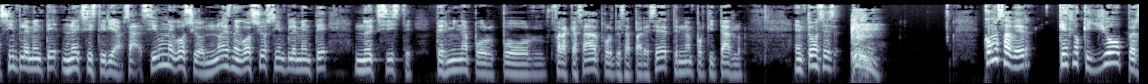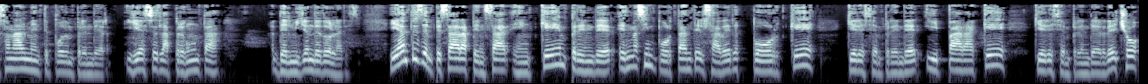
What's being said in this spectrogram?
simplemente no existiría. O sea, si un negocio no es negocio, simplemente no existe. Termina por, por fracasar, por desaparecer, termina por quitarlo. Entonces, ¿cómo saber qué es lo que yo personalmente puedo emprender? Y esa es la pregunta del millón de dólares. Y antes de empezar a pensar en qué emprender, es más importante el saber por qué quieres emprender y para qué quieres emprender. De hecho,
